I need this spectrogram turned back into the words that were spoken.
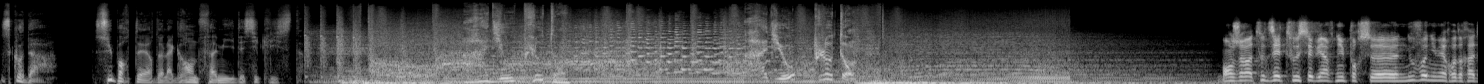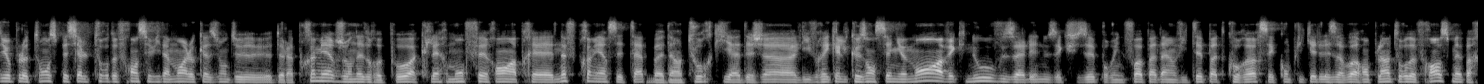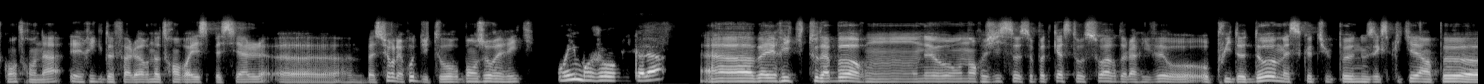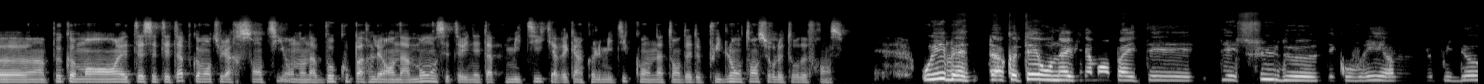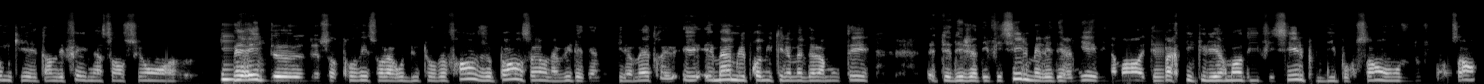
Skoda, supporter de la grande famille des cyclistes. Radio Peloton. Radio Peloton. Bonjour à toutes et tous et bienvenue pour ce nouveau numéro de Radio Peloton, spécial Tour de France évidemment à l'occasion de, la première journée de repos à Clermont-Ferrand après neuf premières étapes bah, d'un tour qui a déjà livré quelques enseignements. Avec nous, vous allez nous excuser pour une fois, pas d'invités, pas de coureurs, c'est compliqué de les avoir en plein Tour de France, mais par contre on a Eric Defaleur, notre envoyé spécial euh, bah, sur les routes du Tour. Bonjour Eric. Oui, bonjour Nicolas. Euh, bah, Eric, tout d'abord, on, on, enregistre ce podcast au soir de l'arrivée au, Puy de Dôme. Est-ce que tu peux nous expliquer un peu, euh, un peu comment était cette étape, comment tu l'as ressentie? On en a beaucoup parlé en amont. C'était une étape mythique avec un col mythique qu'on attendait depuis longtemps sur le Tour de France. Oui, mais d'un côté, on n'a évidemment pas été déçu de découvrir le Puy de Dôme, qui est en effet une ascension euh, qui mérite de, se retrouver sur la route du Tour de France, je pense. Hein, on a vu les derniers kilomètres et, même les premiers kilomètres de la montée étaient déjà difficiles, mais les derniers, évidemment, étaient particulièrement difficiles, plus de 10%, 11%, 12%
